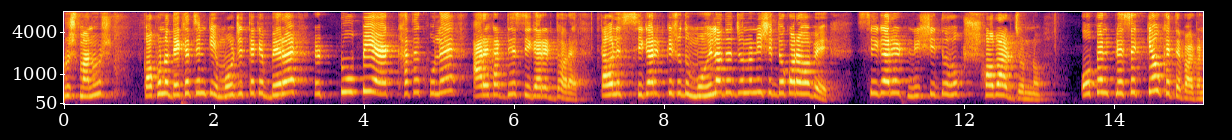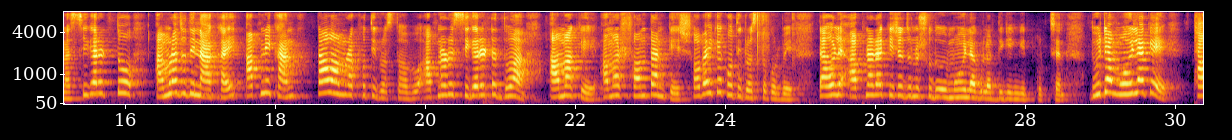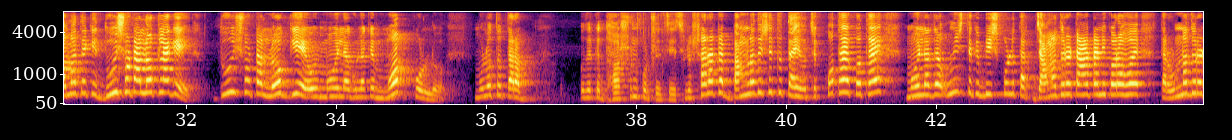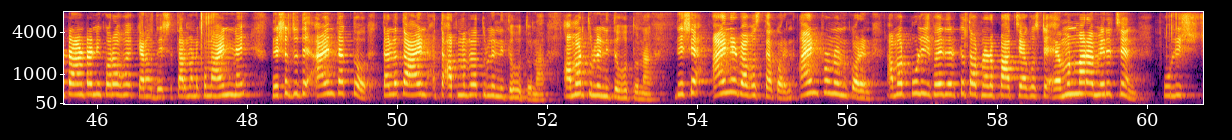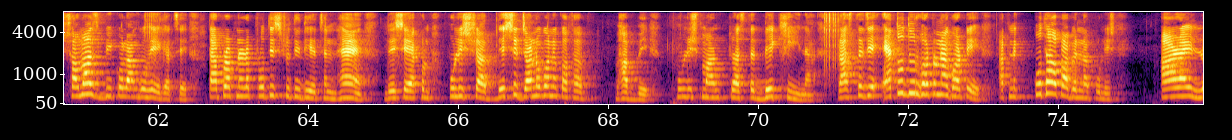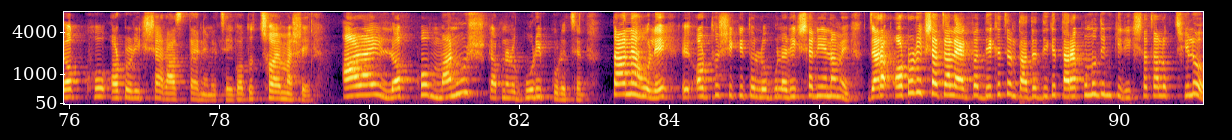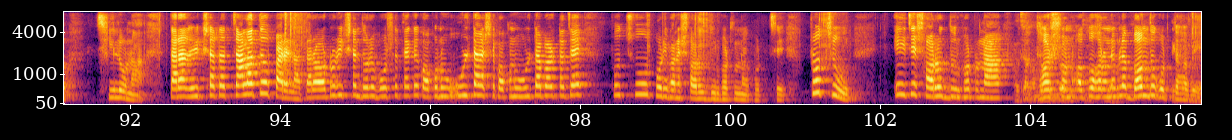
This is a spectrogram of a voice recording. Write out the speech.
পুরুষ মানুষ। কখনো দেখেছেন কি, মসজিদ থেকে বেরোয়, টুপি এক হাতে খুলে আরেক হাত দিয়ে সিগারেট ধরায়। তাহলে সিগারেট কি শুধু মহিলাদের জন্য নিষিদ্ধ করা হবে? সিগারেট নিষিদ্ধ হোক সবার জন্য। ওপেন প্লেসে কেউ খেতে পারবে না। সিগারেট তো আমরা যদি না খাই, আপনি খান তাও আমরা ক্ষতিগ্রস্ত হব। আপনার ওই সিগারেটের ধোঁয়া আমাকে, আমার সন্তানকে, সবাইকে ক্ষতিগ্রস্ত করবে। তাহলে আপনারা কিসের জন্য শুধু ওই মহিলাগুলোর দিকে ইঙ্গিত করছেন? দুইটা মহিলাকে থামাতে কি দুইশোটা লোক লাগে? দুইশোটা লোক গিয়ে ওই মহিলাগুলোকে মপ করল। মূলত তারা ওদেরকে ধর্ষণ করতে চেয়েছিল। সারাটা বাংলাদেশে তো তাই হচ্ছে। কোথায় কোথায়? মহিলারা উনিশ থেকে বিশ করলে তার জামা ধরে টানাটানি করা হয়, তার অন্য ধরে টানাটানি করা হয়। কেন দেশে তার মানে কোনো আইন নাই? দেশে যদি আইন থাকতো, তাহলে তো আইন আপনারা তুলে নিতে হতো না, আমার তুলে নিতে হতো না। দেশে আইনের ব্যবস্থা করেন, আইন প্রণয়ন করেন। আমার পুলিশ ভাইদেরকে তো আপনারা পাঁচই আগস্টে এমন মারা মেরেছেন পুলিশ সমাজ বিকলাঙ্গ হয়ে গেছে। তারপর আপনারা প্রতিশ্রুতি দিয়েছেন হ্যাঁ দেশে এখন পুলিশরা দেশের জনগণের কথা ভাববে। পুলিশ মান রাস্তায় দেখি না। রাস্তায় যে এত দুর্ঘটনা ঘটে, আপনি কোথাও পাবেন না পুলিশ। আড়াই লক্ষ অটোরিকশা রাস্তায় নেমেছে গত ছয় মাসে। আড়াই লক্ষ মানুষকে আপনারা গরিব করেছেন। তা না হলে এই অর্ধশিক্ষিত লোকগুলা রিক্সা নিয়ে নামে। যারা অটো রিক্সা চালায় একবার দেখেছেন তাদের দিকে তারা কোনো দিন কি রিক্সা চালক ছিল? ছিল না। তারা রিক্সাটা চালাতেও পারে না। তারা অটো রিক্সা ধরে বসে থাকে কখনো উল্টা আসে কখনো উল্টা পাল্টা যায়। প্রচুর পরিমাণে সড়ক দুর্ঘটনা ঘটছে। প্রচুর। এই যে সড়ক দুর্ঘটনা আচ্ছা, ধর্ষণ অপহরণ এগুলো বন্ধ করতে হবে।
